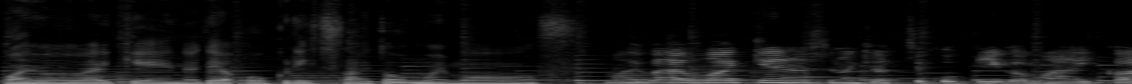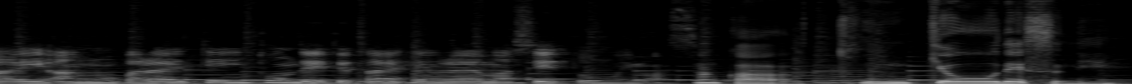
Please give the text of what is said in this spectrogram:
YYYKN でお送りしたいと思います。YYYK 主のキャッチコピーが毎回あのバラエティに富んでいて大変羨ましいと思います。なんか近況ですね。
